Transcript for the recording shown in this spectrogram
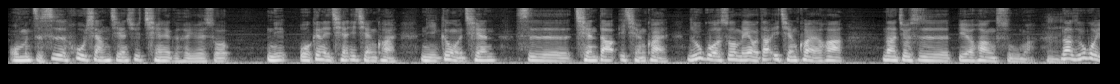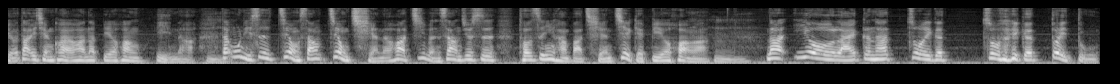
我们只是互相间去签一个合约，说你我跟你签一千块，你跟我签是签到一千块。如果说没有到一千块的话，那就是比尔晃输嘛。那如果有到一千块的话，那比尔晃赢啊。但问题是，这种商这种钱的话，基本上就是投资银行把钱借给比尔晃啊。嗯。那又来跟他做一个 做一个对赌。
